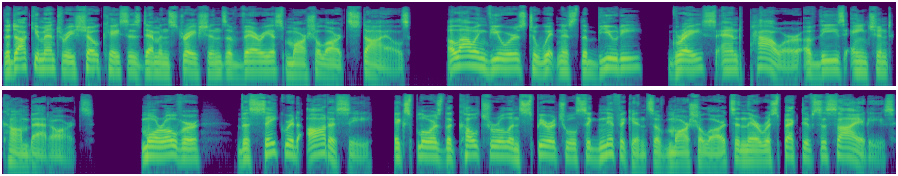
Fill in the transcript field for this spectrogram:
The documentary showcases demonstrations of various martial arts styles, allowing viewers to witness the beauty, grace, and power of these ancient combat arts. Moreover, the Sacred Odyssey explores the cultural and spiritual significance of martial arts in their respective societies.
